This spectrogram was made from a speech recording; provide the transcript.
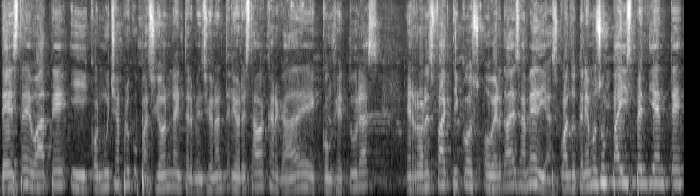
de este debate y con mucha preocupación la intervención anterior estaba cargada de conjeturas, errores fácticos o verdades a medias. Cuando tenemos un país pendiente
